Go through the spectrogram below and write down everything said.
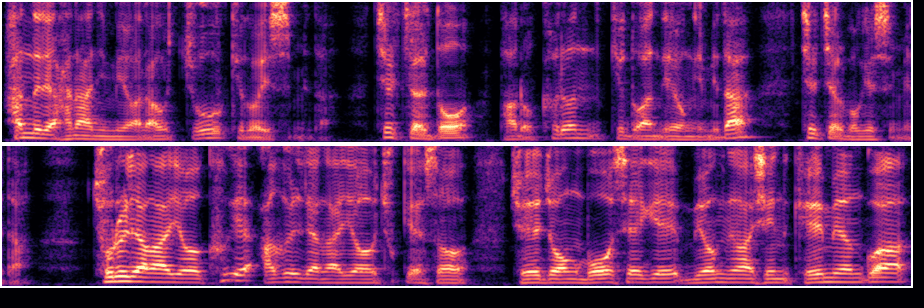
하늘의 하나님이여라고 쭉 기도했습니다. 7절도 바로 그런 기도한 내용입니다. 7절 보겠습니다. 주를 향하여 크게 악을 향하여 주께서 죄종 모세에게 명령하신 계명과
